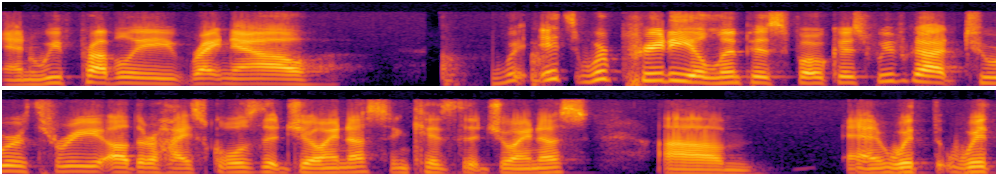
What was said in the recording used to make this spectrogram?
and we've probably right now, it's we're pretty Olympus focused. We've got two or three other high schools that join us and kids that join us, um, and with with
